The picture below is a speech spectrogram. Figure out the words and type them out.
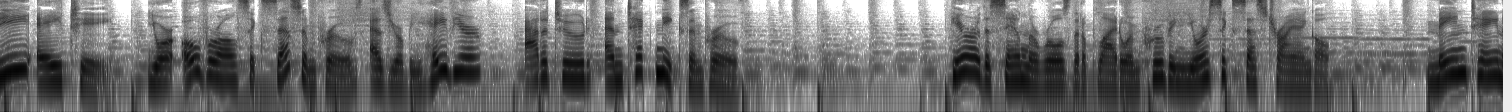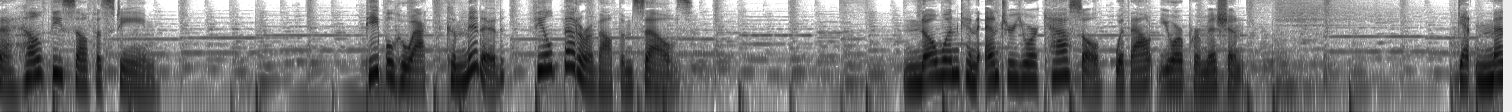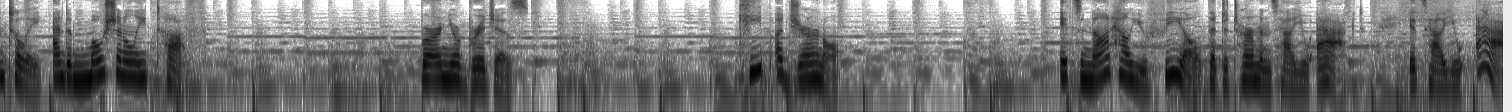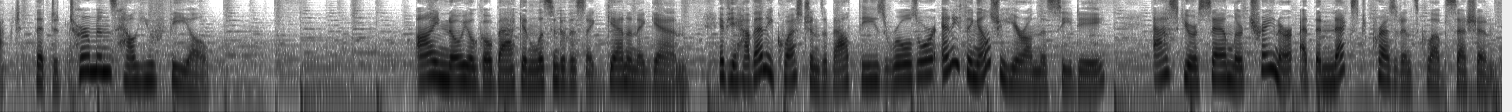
BAT. Your overall success improves as your behavior, attitude, and techniques improve. Here are the Sandler rules that apply to improving your success triangle. Maintain a healthy self esteem. People who act committed feel better about themselves. No one can enter your castle without your permission. Get mentally and emotionally tough. Burn your bridges. Keep a journal. It's not how you feel that determines how you act. It's how you act that determines how you feel. I know you'll go back and listen to this again and again. If you have any questions about these rules or anything else you hear on this CD, ask your Sandler trainer at the next President's Club session.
